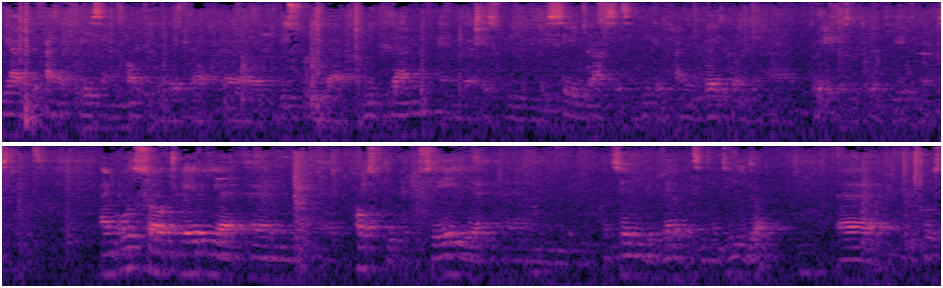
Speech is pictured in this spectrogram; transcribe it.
we are in the final phase and I'm confident that uh, this will uh, be done and uh, as we say in Brussels, we can finally welcome uh, Croatia to 28 member states. I'm also very uh, um, positive to say uh, um, concerning the developments in Montenegro uh, because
